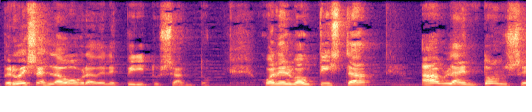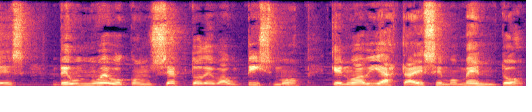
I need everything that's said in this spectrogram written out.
Pero esa es la obra del Espíritu Santo. Juan el Bautista habla entonces de un nuevo concepto de bautismo que no había hasta ese momento,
